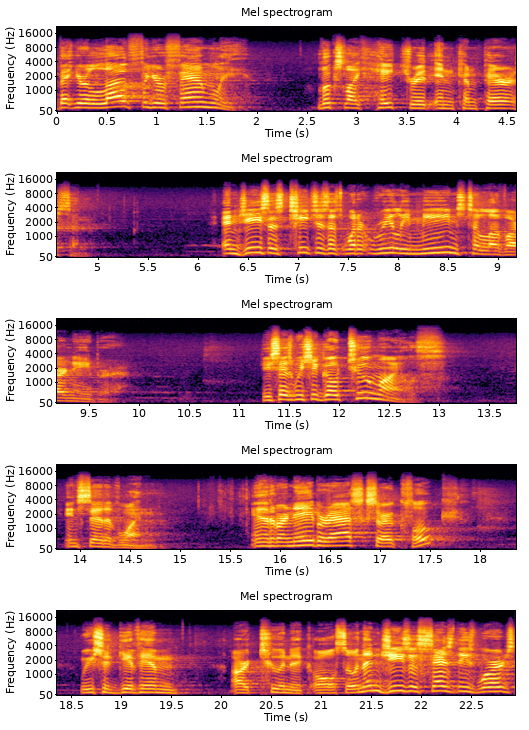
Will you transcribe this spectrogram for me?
that your love for your family looks like hatred in comparison. And Jesus teaches us what it really means to love our neighbor. He says we should go two miles instead of one. And if our neighbor asks our cloak, we should give him our tunic also. And then Jesus says these words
